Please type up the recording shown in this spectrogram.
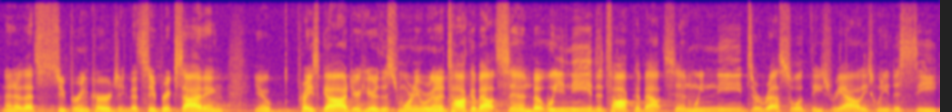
And I know that's super encouraging. That's super exciting. You know, praise God, you're here this morning. We're going to talk about sin, but we need to talk about sin. We need to wrestle with these realities. We need to see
